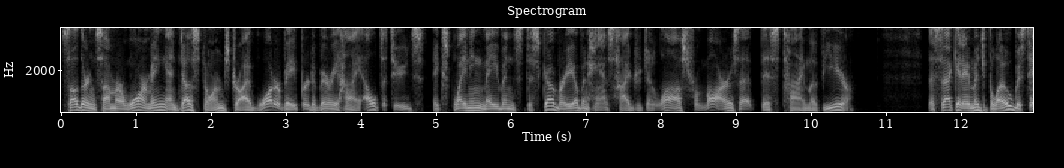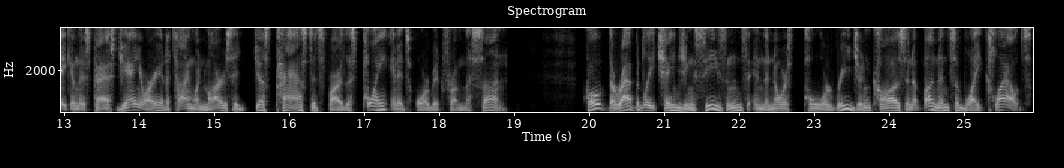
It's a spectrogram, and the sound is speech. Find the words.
Southern summer warming and dust storms drive water vapor to very high altitudes, explaining MAVEN's discovery of enhanced hydrogen loss from Mars at this time of year. The second image below was taken this past January at a time when Mars had just passed its farthest point in its orbit from the Sun. Quote, the rapidly changing seasons in the North Polar region cause an abundance of white clouds.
